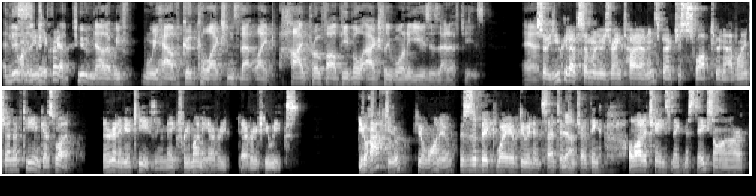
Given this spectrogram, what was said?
And this is a good step too. Now that we we have good collections that like high profile people actually want to use as NFTs. And so you could have someone who's ranked high on Inspect just swap to an Avalanche NFT, and guess what? They're going to get keys and make free money every every few weeks. You don't have to if you don't want to. This is a big way of doing incentives, yeah. which I think a lot of chains make mistakes on. Are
